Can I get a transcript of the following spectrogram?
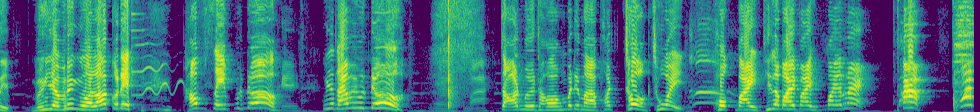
สิบมึงอย่าเพิ่งหัวเราะกูดิ ท็อปสิบมึงดู โอเคกูจะทำให้มึงดู เออมา จอนมือทองไม่ได้มาเพราะโชคช่วย 6 ใบทีละใบไป ใบแรกภาพปั๊บ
